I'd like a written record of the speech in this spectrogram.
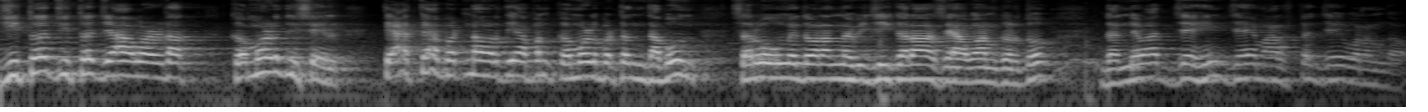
जिथं जिथं ज्या वर्डात कमळ दिसेल त्या त्या बटनावरती आपण कमळ बटन दाबून सर्व उमेदवारांना विजयी करा असे आवाहन करतो. धन्यवाद. जय हिंद. जय महाराष्ट्र. जय वरणगाव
